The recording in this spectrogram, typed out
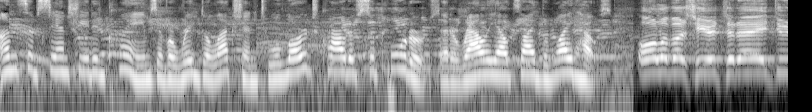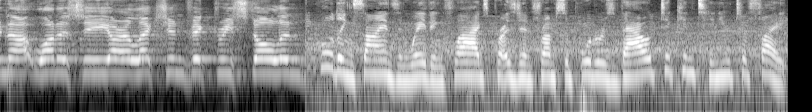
unsubstantiated claims of a rigged election to a large crowd of supporters at a rally outside the White House. All of us here today do not want to see our election victory stolen. Holding signs and waving flags, President Trump's supporters vowed to continue to fight.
